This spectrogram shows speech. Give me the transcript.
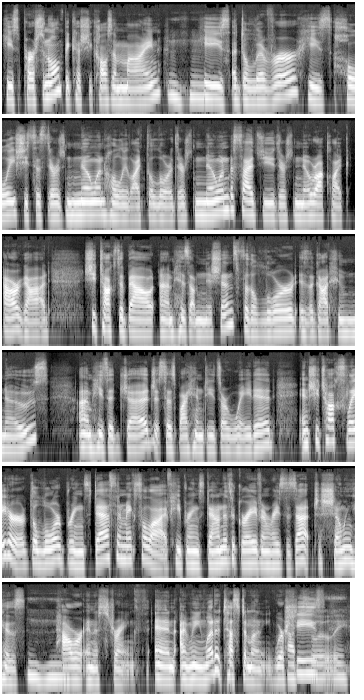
He's personal because she calls him mine. Mm-hmm. He's a deliverer. He's holy. She says, There's no one holy like the Lord. There's no one besides you. There's no rock like our God. She talks about um, his omniscience, for the Lord is a God who knows. Um, he's a judge. It says, by him deeds are weighted. And she talks later, the Lord brings death and makes alive. He brings down to the grave and raises up, just showing his mm-hmm. power and his strength. And I mean, what a testimony where Absolutely.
